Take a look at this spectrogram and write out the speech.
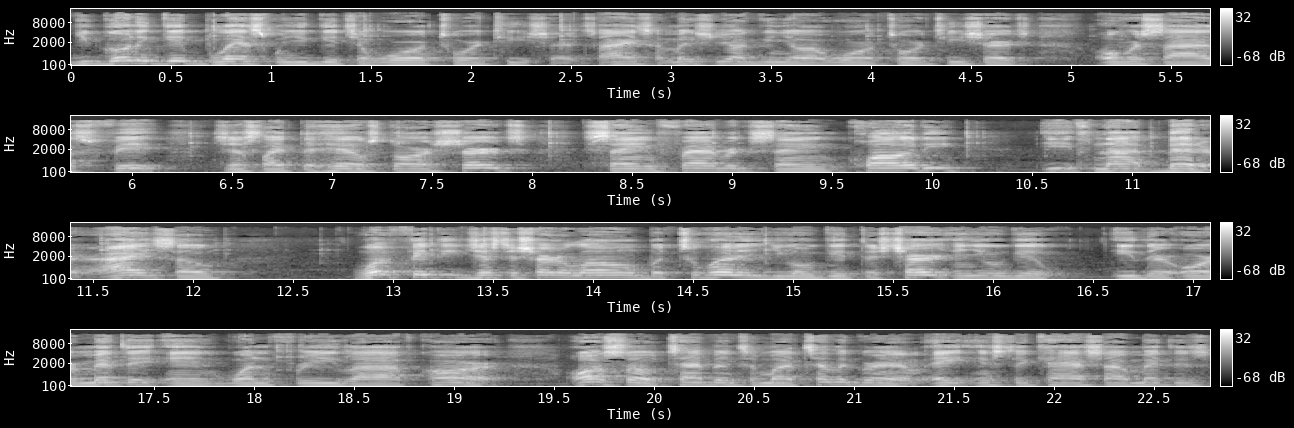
you're gonna get blessed when you get your World Tour t-shirts. All right, so make sure y'all getting y'all World Tour t-shirts, oversized fit, just like the Hellstar shirts, same fabric, same quality, if not better. All right, so 150 just the shirt alone, but 200 you're gonna get the shirt and you'll get either or method and one free live card. Also, tap into my Telegram, eight instant cash out methods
